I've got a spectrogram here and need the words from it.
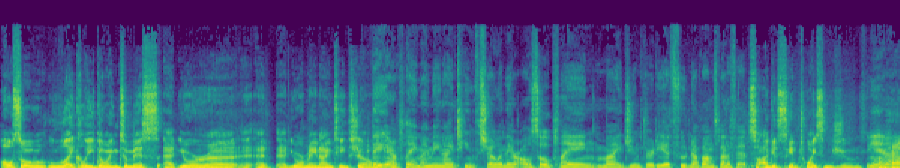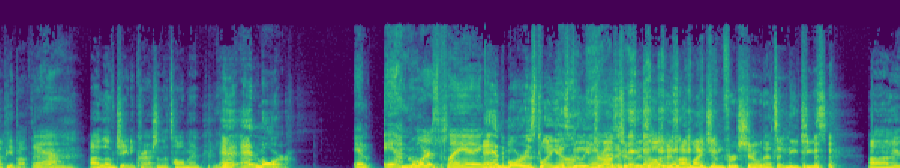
also likely going to miss at your uh, at at your May 19th show. They are playing my May 19th show, and they are also playing my June 30th Food Not Bombs benefit. so I get to see him twice in June. I'm happy about that. Yeah. I love Janie Crash and the Tall Men, and, and more. And and more is playing. And more is playing. Yes, Oh, Billy man. Draws too is on, is on my June first show. That's at Nietzsche's. Uh,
